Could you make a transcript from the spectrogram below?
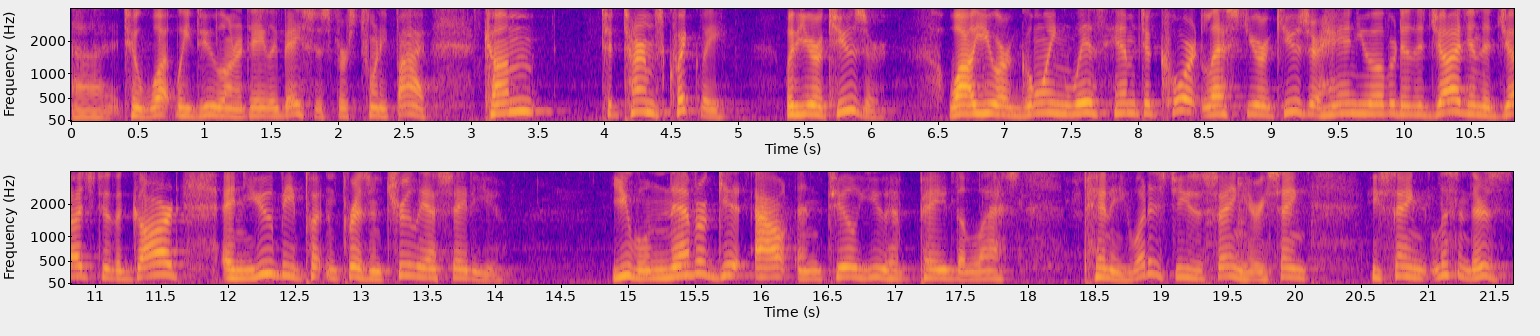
uh, to what we do on a daily basis. Verse 25, come to terms quickly with your accuser while you are going with him to court, lest your accuser hand you over to the judge and the judge to the guard, and you be put in prison. Truly, I say to you, you will never get out until you have paid the last penny. What is Jesus saying here? He's saying, he's saying, listen, there's,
